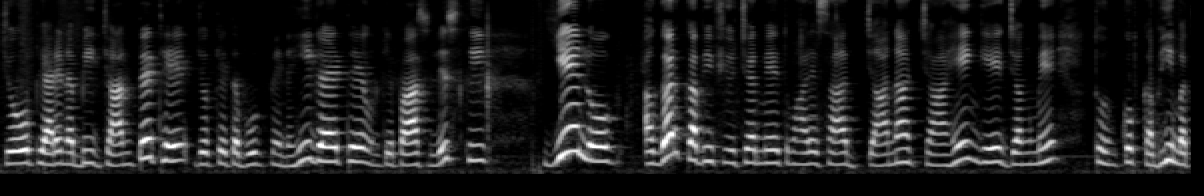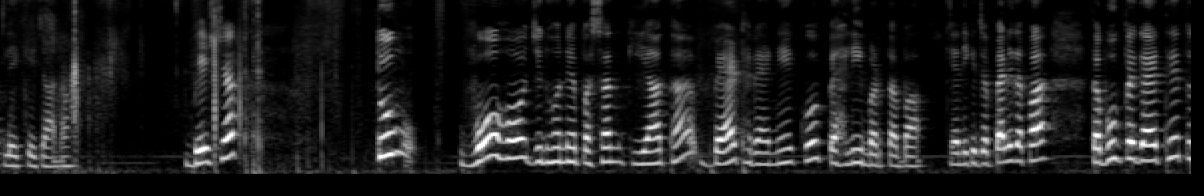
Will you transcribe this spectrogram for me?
جو پیارے نبی جانتے تھے، جو کہ تبوک میں نہیں گئے تھے، ان کے پاس لسٹ تھی، یہ لوگ اگر کبھی فیوچر میں تمہارے ساتھ جانا چاہیں گے جنگ میں، تو ان کو کبھی مت لے کے جانا۔ بے شک تم وہ ہو جنہوں نے پسند کیا تھا بیٹھ رہنے کو پہلی مرتبہ۔ یعنی کہ جب پہلی دفعہ تبوک پہ گئے تھے تو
